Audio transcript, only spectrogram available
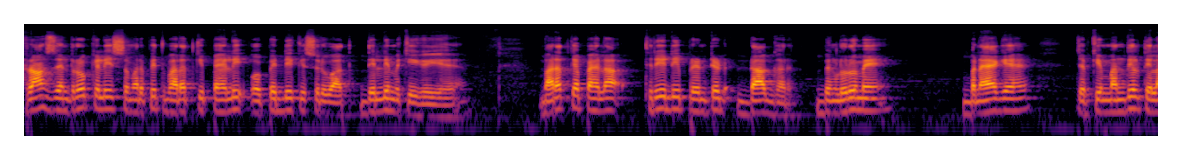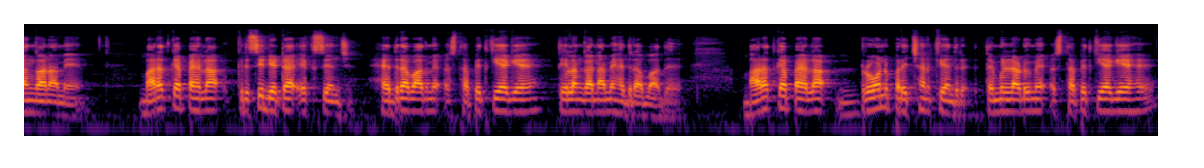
ट्रांसजेंडरों के लिए समर्पित भारत की पहली ओपीडी की शुरुआत दिल्ली में की गई है। भारत का पहला थ्री प्रिंटेड डाकघर बेंगलुरु में बनाया गया है। जबकि मंदिर तेलंगाना में भारत का पहला कृषि डेटा एक्सचेंज हैदराबाद में स्थापित किया गया है। तेलंगाना में हैदराबाद है। भारत का पहला ड्रोन परीक्षण केंद्र तमिलनाडु में स्थापित किया गया है।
